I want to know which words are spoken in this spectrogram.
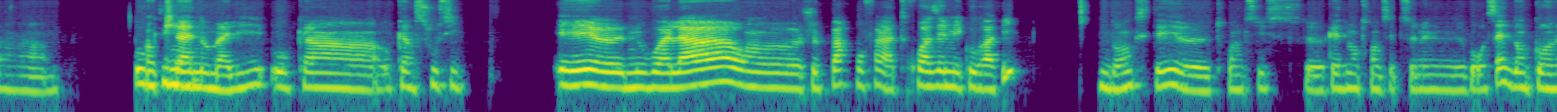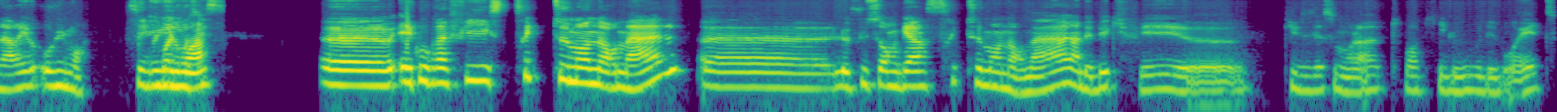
Enfin, aucune Ok. anomalie, aucun, aucun souci. Et euh, nous voilà, on- je pars pour faire la troisième échographie. Donc, c'était euh, 36, euh, quasiment 37 semaines de grossesse. Donc, on arrive aux 8 mois. C'est 8 Huit mois de mois. grossesse. Échographie strictement normale. le flux sanguin strictement normal. Un bébé qui fait, qui faisait à ce moment-là 3 kilos des brouettes.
